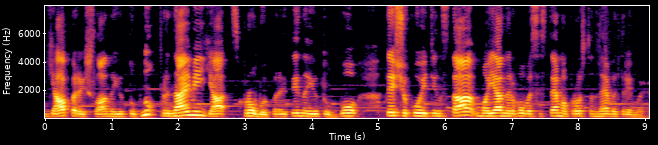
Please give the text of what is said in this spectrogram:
я перейшла на YouTube. Ну, принаймні, я спробую перейти на YouTube, бо те, що коїть інста, моя нервова система просто не витримує.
